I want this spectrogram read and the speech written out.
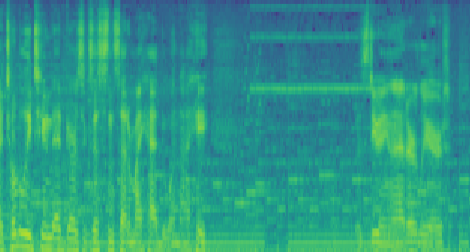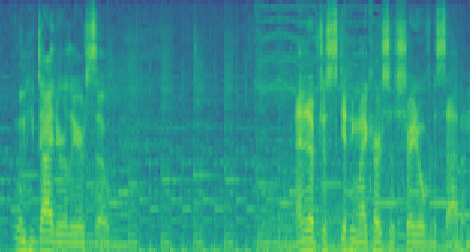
I, totally tuned Edgar's existence out of my head when I was doing that earlier, when he died earlier, so I ended up just skipping my cursor straight over to Sabin.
